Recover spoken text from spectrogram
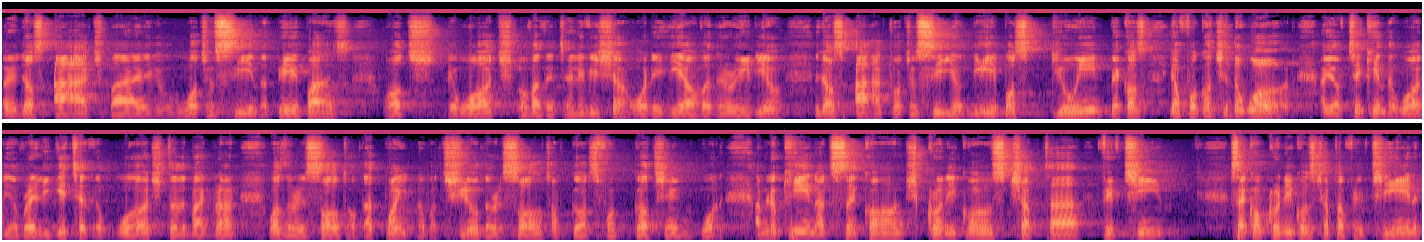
and you just act by what you see in the papers, what they watch over the television, what they hear over the radio. You just act what you see your neighbors doing because you've forgotten the word. And you have taken the word, you have relegated the word to the background. What's the result of that? Point number two, the result of God's forgotten word. I'm looking at Second Chronicles chapter 15. Second Chronicles chapter 15,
